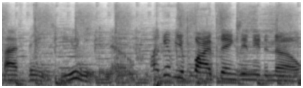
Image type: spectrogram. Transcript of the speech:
Five things you need to know. I'll give you five things you need to know.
